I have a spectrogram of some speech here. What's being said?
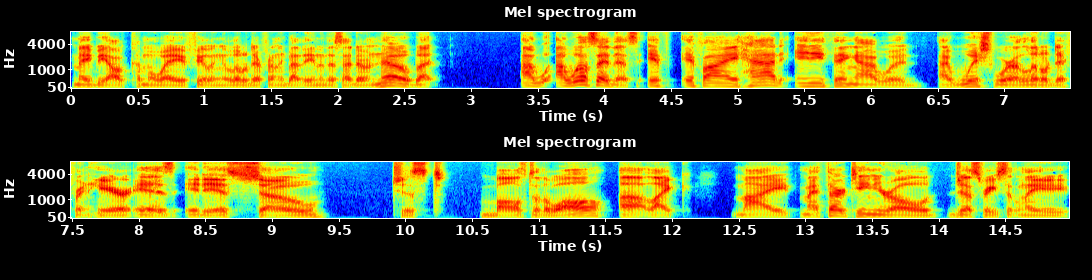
maybe I'll come away feeling a little differently by the end of this. I don't know, but I, w- I will say this: if if I had anything, I would I wish were a little different here. Is it is so just balls to the wall? Uh, like my my 13 year old just recently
